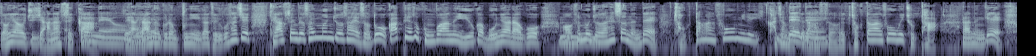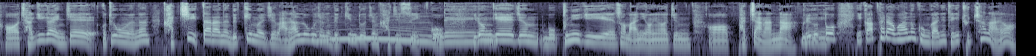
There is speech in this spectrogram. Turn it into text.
영향을 주지 않았을까. 그렇네요. 네, 네. 라는 그런 분위기가 들고 사실 대학생들 설문조사에서도 카페에서 공부하는 이유가 뭐냐라고 어, 설문조사를 했었는데 적당한 소음이 가장 높게 음. 네네. 나왔어요. 이렇게 적당한 소음이 좋다라는 게 어, 자기가 이제 어떻게 보면은 같이 있다라는 느낌을 좀 아날로그적인 느낌도 좀 가질 수 있고 네. 이런 게좀뭐 분위기에서 많이 영향을 좀 어, 받지 않았나. 그리고 네. 또이 카페라고 하는 공간이 되게 좋잖아요.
